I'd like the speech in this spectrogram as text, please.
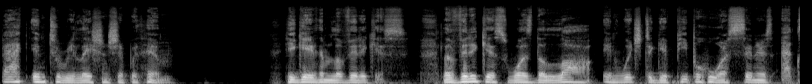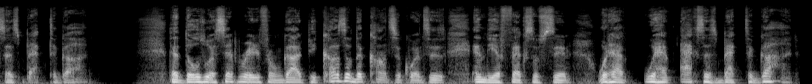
back into relationship with Him. He gave them Leviticus. Leviticus was the law in which to give people who are sinners access back to God that those who are separated from God because of the consequences and the effects of sin would have would have access back to God.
